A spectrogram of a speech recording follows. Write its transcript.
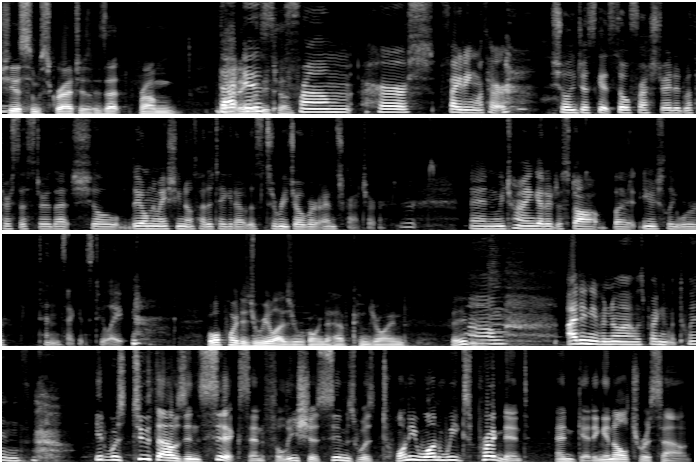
She has some scratches. Is that from That fighting with each other? That is from her fighting with her. She'll just get so frustrated with her sister that she'll, the only way she knows how to take it out is to reach over and scratch her. And we try and get her to stop, but usually we're 10 seconds too late. At what point did you realize you were going to have conjoined babies? Um, I didn't even know I was pregnant with twins. It was 2006, and Felicia Simms was 21 weeks pregnant and getting an ultrasound.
